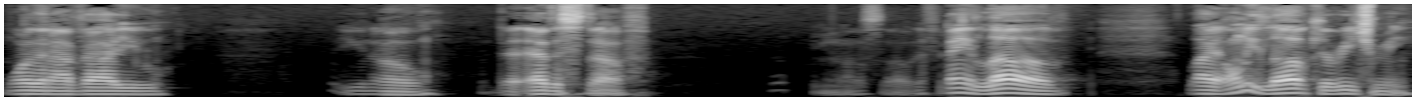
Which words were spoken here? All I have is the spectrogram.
more than I value, you know, the other stuff. You know, so if it ain't love, like only love can reach me.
